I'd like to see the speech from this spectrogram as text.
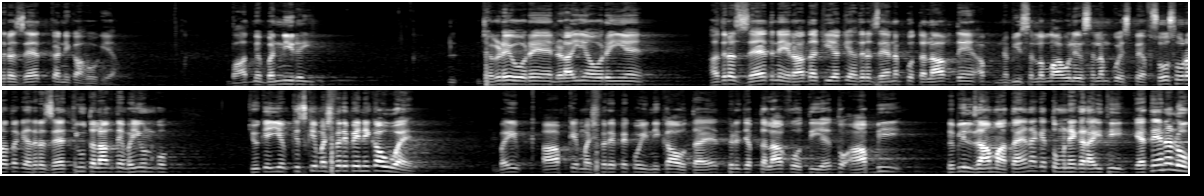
حضرت زید کا نکاح ہو گیا بعد میں بن نہیں رہی جھگڑے ہو رہے ہیں لڑائیاں ہو رہی ہیں حضرت زید نے ارادہ کیا کہ حضرت زینب کو طلاق دیں اب نبی صلی اللہ علیہ وسلم کو اس پہ افسوس ہو رہا تھا کہ حضرت زید کیوں طلاق دیں بھائی ان کو کیونکہ یہ کس کے مشورے پہ نکاح ہوا ہے بھائی آپ کے مشورے پہ کوئی نکاح ہوتا ہے پھر جب طلاق ہوتی ہے تو آپ بھی پہ بھی الزام آتا ہے نا کہ تم نے کرائی تھی کہتے ہیں نا لوگ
